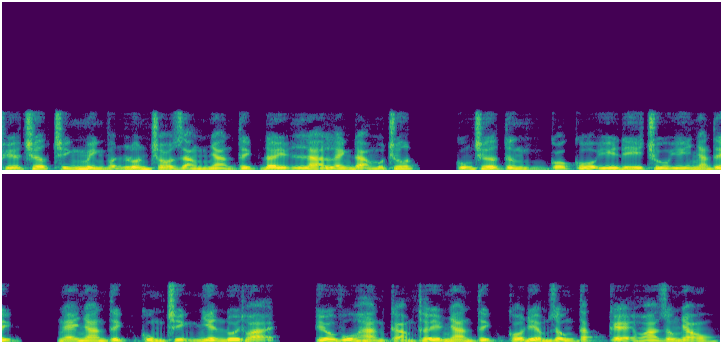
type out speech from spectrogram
phía trước chính mình vẫn luôn cho rằng nhan tịch đây là lãnh đạm một chút, cũng chưa từng có cố ý đi chú ý nhan tịch, nghe nhan tịch cùng trịnh nhiên đối thoại, Tiêu Vũ Hàn cảm thấy nhan tịch có điểm giống tắc kẹ hoa giống nhau,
